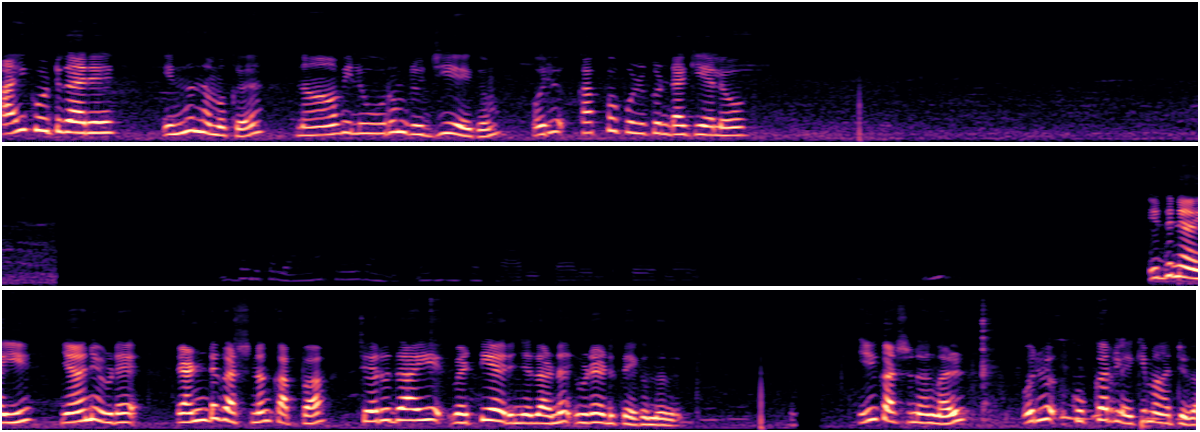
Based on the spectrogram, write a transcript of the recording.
ഹായ് കൂട്ടുകാരെ ഇന്ന് നമുക്ക് നാവിലൂറും രുചിയേകും ഒരു കപ്പ പുഴുക്കുണ്ടാക്കിയാലോ? അതെടുക്കല്ലേ? ആ ട്രേ വേണ്ട. ഇത് മാത്രം എടുത്തോ. അത് സാരമില്ല ട്രേ ഇടുന്നതാണ് ഇതിനായി ഞാനിവിടെ രണ്ട് കഷ്ണം കപ്പ ചെറുതായി വെട്ടിയരിഞ്ഞതാണ് ഇവിടെ എടുത്തേക്കുന്നത്. ഈ കഷ്ണങ്ങൾ ഒരു കുക്കറിലേക്ക് മാറ്റുക.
